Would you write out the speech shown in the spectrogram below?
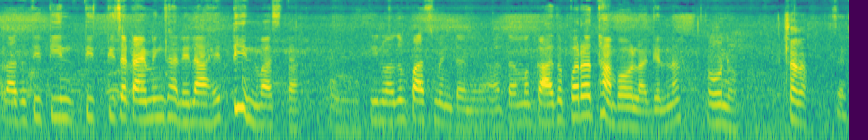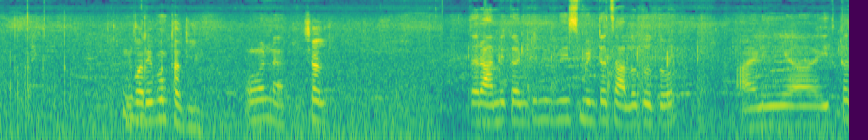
आता ती तीन ती तिचा टायमिंग झालेला आहे तीन वाजता. तीन वाजून पाच मिनिटांनी. आता मग का आता परत थांबावं लागेल ना? हो ना. चला. चल. बरी पण थकली. हो ना. चल. तर आम्ही कंटिन्यू वीस मिनटं चालत होतो. आणि इतकं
